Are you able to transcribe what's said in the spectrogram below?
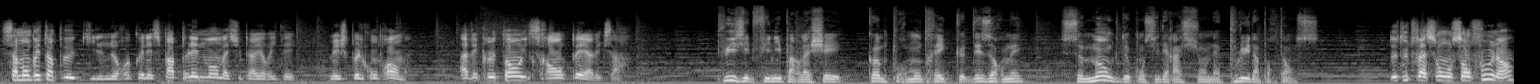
Ça m'embête un peu qu'ils ne reconnaissent pas pleinement ma supériorité, mais je peux le comprendre. Avec le temps, il sera en paix avec ça. Puis il finit par lâcher, comme pour montrer que désormais, ce manque de considération n'a plus d'importance. De toute façon, on s'en fout, non?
